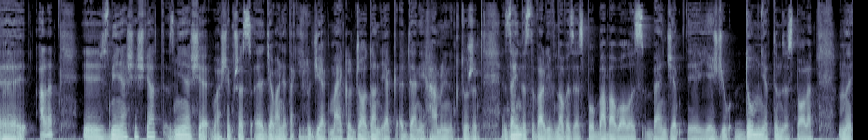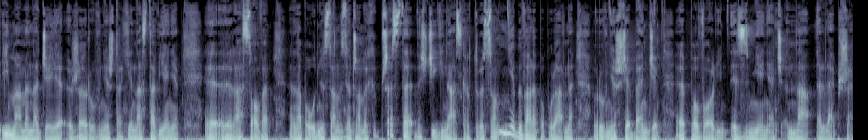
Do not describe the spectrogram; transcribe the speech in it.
E, ale zmienia się świat, zmienia się właśnie przez działania takich ludzi jak Michael Jordan, jak Danny Hamlin, którzy zainwestowali w nowy zespół. Baba Wallace będzie jeździł dumnie w tym zespole i mamy nadzieję, że również takie nastawienie rasowe na południu Stanów Zjednoczonych przez te wyścigi NASCAR, które są niebywale popularne, również się będzie powoli zmieniać na lepsze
